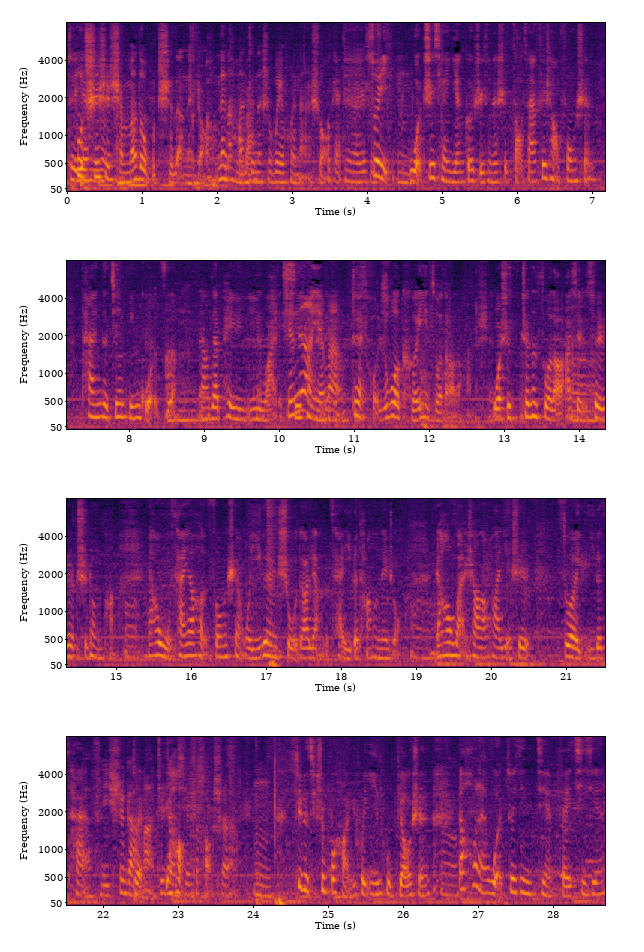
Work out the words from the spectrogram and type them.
对不吃是。是什么都不吃的那种，那可能真的是胃会难受。OK，所以嗯。我之前严格执行的是早餐非常丰盛，摊一个煎饼果子，嗯然后再配一碗其实那样也蛮对。如果可以做到的话，是。我是真的做到了，而且嗯。所以就吃这么胖。然后午餐要很丰盛，我一个人吃我都要两个菜一个汤的那种。然后晚上的话也是做一个菜啊，仪式感对嘛，这种其实是好事儿啊。嗯这个其实不好，你会一路飙升。然后后来我最近减肥期间，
